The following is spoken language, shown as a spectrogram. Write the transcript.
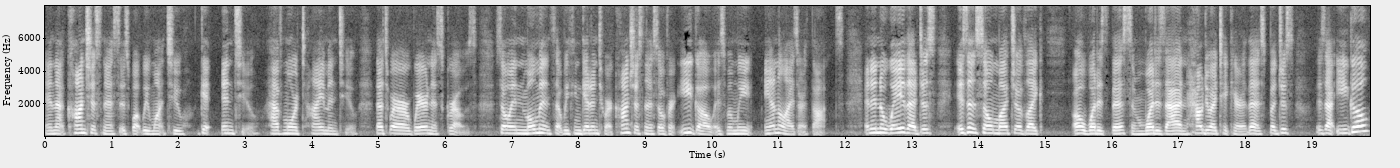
And that consciousness is what we want to get into, have more time into. That's where our awareness grows. So, in moments that we can get into our consciousness over ego, is when we analyze our thoughts. And in a way that just isn't so much of like, oh, what is this and what is that and how do I take care of this, but just is that ego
